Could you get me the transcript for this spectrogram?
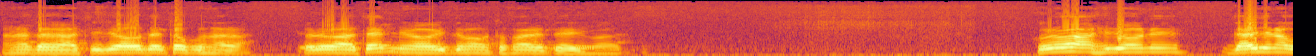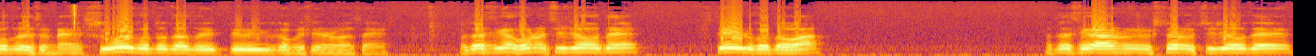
あなたが地上で解くなら、それは天においても解かれています。これは非常に大事なことですね。すごいことだと言っていいかもしれません。私がこの地上でしていることは、私があの人の地上で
